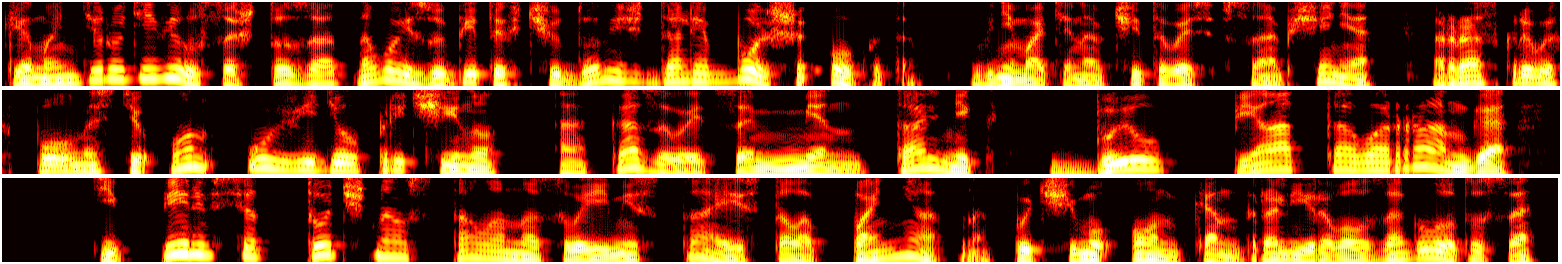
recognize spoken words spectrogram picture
Командир удивился, что за одного из убитых чудовищ дали больше опыта. Внимательно вчитываясь в сообщения, раскрыв их полностью, он увидел причину. Оказывается, ментальник был пятого ранга. Теперь все точно встало на свои места и стало понятно, почему он контролировал Заглотуса –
